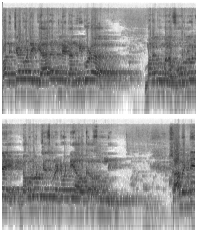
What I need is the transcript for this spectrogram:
వాళ్ళు ఇచ్చినటువంటి గ్యారెంటీలు ఏంటి అన్నీ కూడా మనకు మన ఫోన్లోనే డౌన్లోడ్ చేసుకునేటువంటి అవకాశం ఉంది. కాబట్టి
